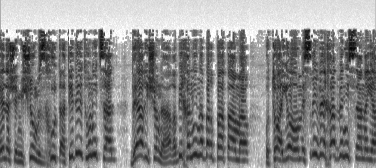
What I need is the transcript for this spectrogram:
אלא שמשום זכות עתידית הוא ניצל. דעה ראשונה, רבי חנינא בר פפא אמר, אותו היום 21 בניסן היה,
